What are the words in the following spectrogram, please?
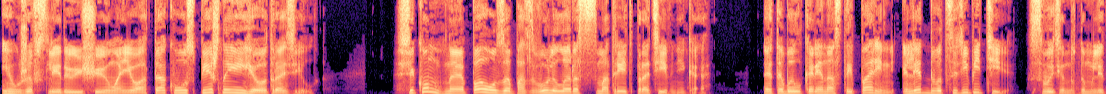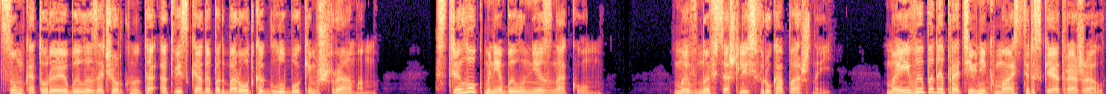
и уже в следующую мою атаку успешно ее отразил. Секундная пауза позволила рассмотреть противника — это был коренастый парень лет двадцати пяти, с вытянутым лицом, которое было зачеркнуто от виска до подбородка глубоким шрамом. Стрелок мне был незнаком. Мы вновь сошлись в рукопашной. Мои выпады противник мастерски отражал.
